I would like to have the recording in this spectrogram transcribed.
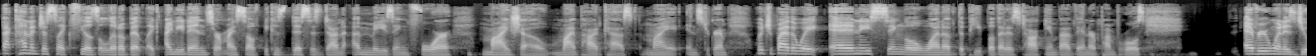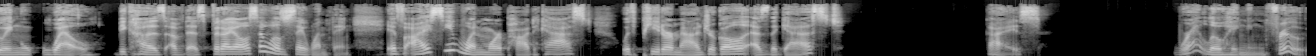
that kind of just like feels a little bit like I need to insert myself because this has done amazing for my show, my podcast, my Instagram, which by the way, any single one of the people that is talking about Vanderpump rules, everyone is doing well because of this. But I also will say one thing. If I see one more podcast with Peter Madrigal as the guest, guys, we're at low hanging fruit.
